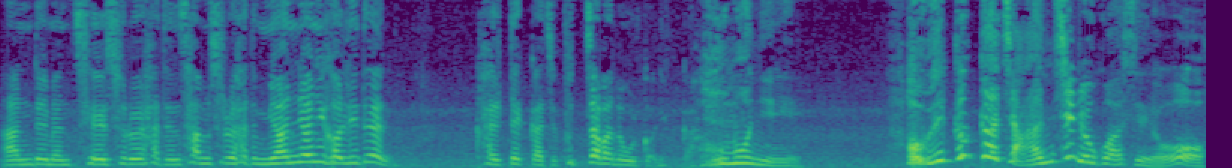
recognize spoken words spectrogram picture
안 되면 재수를 하든 삼수를 하든 몇 년이 걸리든 갈 때까지 붙잡아 놓을 거니까. 어머니, 아, 왜 끝까지 앉으려고 하세요?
